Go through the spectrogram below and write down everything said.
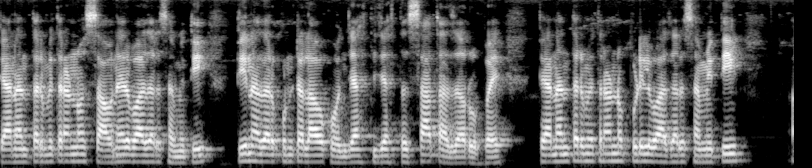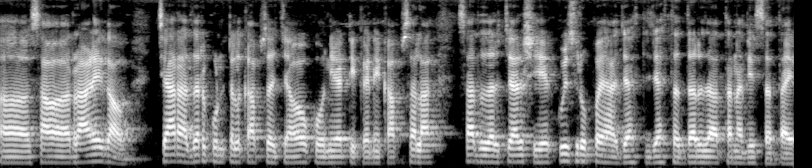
त्यानंतर मित्रांनो सावनेर बाजार समिती तीन हजार क्विंटल आवक होऊन जास्तीत जास्त सात हजार रुपये. त्यानंतर मित्रांनो पुढील बाजार समिती सा राळेगाव. चार हजार क्विंटल कापसाची आवक होऊन या ठिकाणी कापसाला सात हजार चारशे एकवीस रुपये हा जास्तीत जास्त दर जाताना दिसत आहे.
